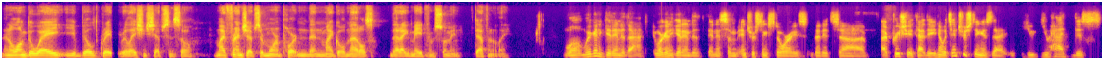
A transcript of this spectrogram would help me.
and along the way you build great relationships. And so my friendships are more important than my gold medals that I made from swimming. Definitely. Well, we're going to get into that, and we're going to get into into some interesting stories. But it's uh, I appreciate that. You know, what's interesting is that you you had this.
